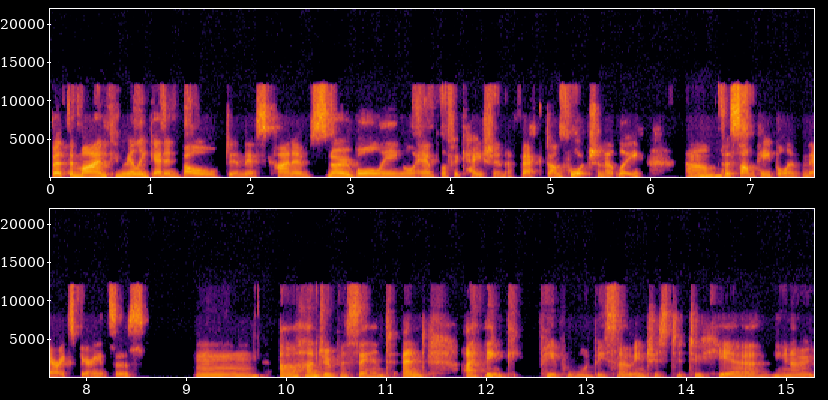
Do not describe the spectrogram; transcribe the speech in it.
But the mind can really get involved in this kind of snowballing or amplification effect unfortunately um, mm. for some people in their experiences. Mm, a hundred percent. And i think people would be so interested to hear you know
